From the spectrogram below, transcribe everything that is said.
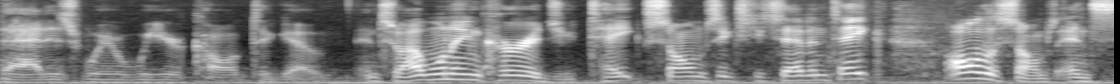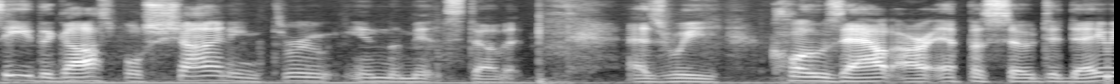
that is where we are called to go. And so I want to encourage you take Psalm 67, take all the Psalms, and see the gospel shining through in the midst of it. As we close out our episode today,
